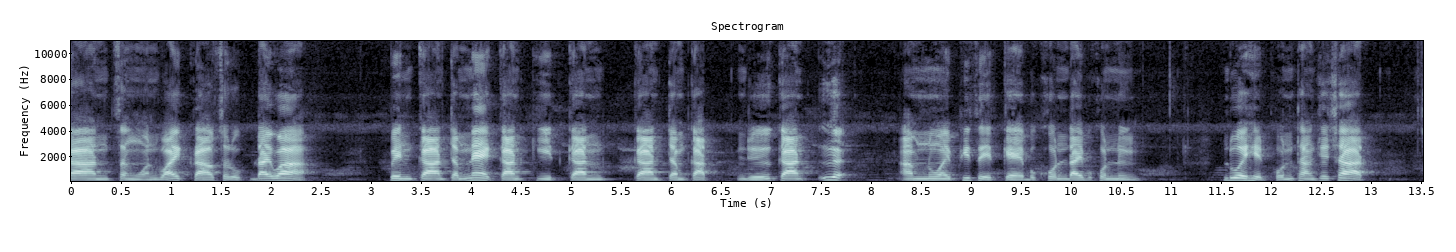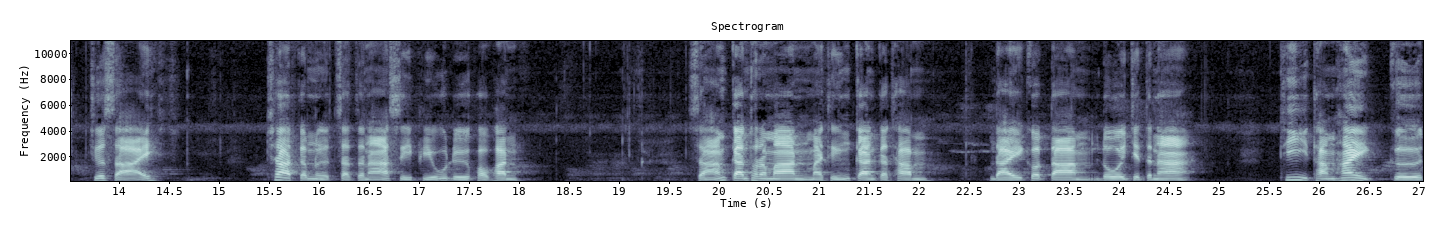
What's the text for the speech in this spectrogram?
การสงวนไว้กล่าวสรุปได้ว่า เป็นการจำแนกการกีดกันการจำกัด หรือการเอื้ออำนวยพิเศษแก่บุคคลใดบุคคลหนึ่ง ด้วยเหตุผลทางเชื้อชาติ เชื้อสาย ชาติกำเนิดศาสนาสีผิวหรือเผ่าพันธุ์ 3. การทรมานหมายถึงการกระทำใดก็ตามโดยเจตนา ที่ทำให้เกิด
